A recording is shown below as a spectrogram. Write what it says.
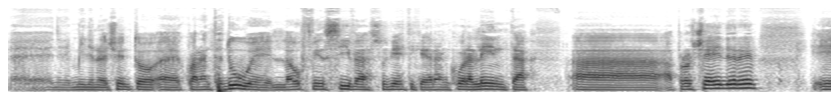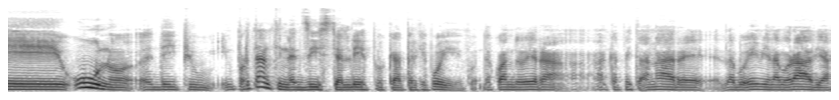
eh, nel 1942 l'offensiva sovietica era ancora lenta a, a procedere e uno dei più importanti nazisti all'epoca, perché poi da quando era a capitanare la Boemia e la Moravia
